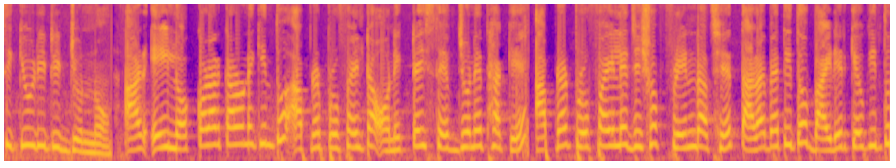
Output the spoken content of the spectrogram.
সিকিউরিটির জন্য। আর এই লক করার কারণে কিন্তু আপনার প্রোফাইলটা অনেকটাই সেফ জোনে থাকে। আপনার প্রোফাইলে যেসব ফ্রেন্ড আছে, তারা ব্যতীত বাইরের কেউ কিন্তু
